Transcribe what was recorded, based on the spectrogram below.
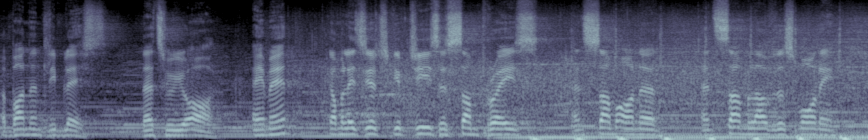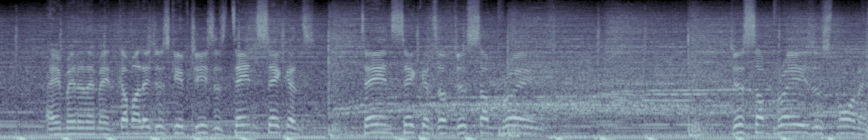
abundantly blessed. That's who you are. Amen. Come on, let's just give Jesus some praise and some honor and some love this morning. Amen and amen. Come on, let's just give Jesus 10 seconds. 10 seconds of just some praise. Just some praise this morning.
